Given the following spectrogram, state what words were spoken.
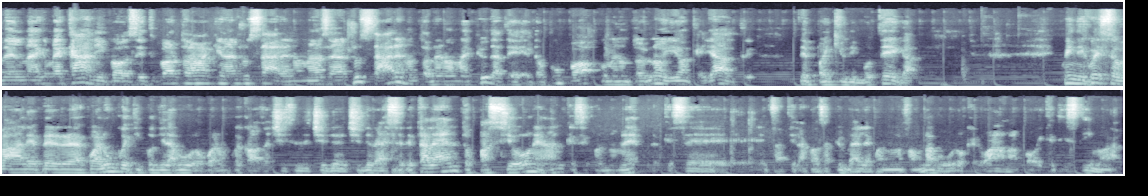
del me- meccanico se ti porto la macchina a aggiustare e non me la sai aggiustare non tornerò mai più da te dopo un po' come non torno io anche gli altri e poi chiudi bottega quindi questo vale per qualunque tipo di lavoro, qualunque cosa, ci, ci, ci, deve essere talento, passione anche secondo me, perché se infatti la cosa più bella è quando uno fa un lavoro che lo ama poi, che ti stimola,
